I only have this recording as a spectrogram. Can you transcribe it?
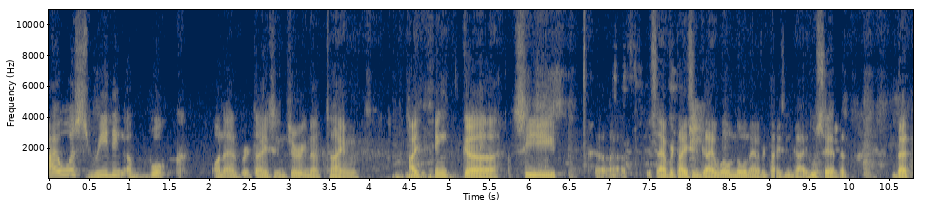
I was reading a book on advertising during that time. I think uh, see uh, this advertising guy, well-known advertising guy, who said that that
